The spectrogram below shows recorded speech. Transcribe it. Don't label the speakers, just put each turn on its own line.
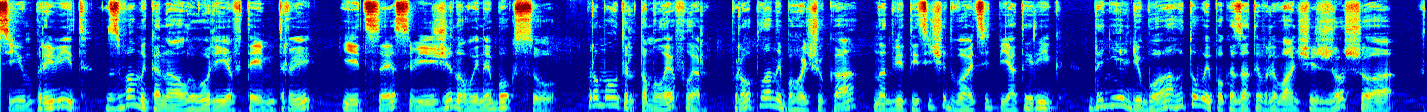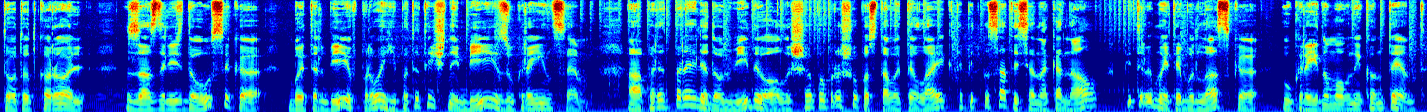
Всім привіт! З вами канал Гурієв Тейм 3 і це свіжі новини боксу. Промоутер Том Лефлер про плани Богачука на 2025 рік. Даніель Дюбуа готовий показати в реванші з Джошуа. Хто тут король? Заздрість до Усика, Бетербіїв про гіпотетичний бій з українцем. А перед переглядом відео лише попрошу поставити лайк та підписатися на канал. Підтримайте, будь ласка, україномовний контент.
